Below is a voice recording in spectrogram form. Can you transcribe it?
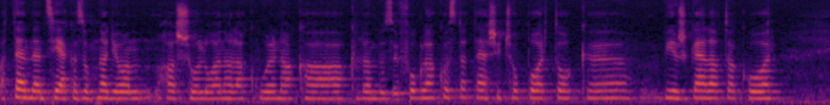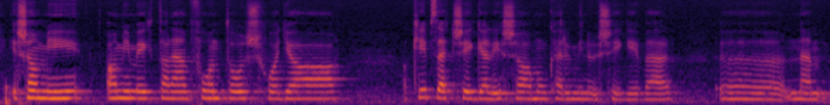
A tendenciák azok nagyon hasonlóan alakulnak a különböző foglalkoztatási csoportok vizsgálatakor, és ami, ami még talán fontos, hogy a, a képzettséggel és a munkaerő minőségével nem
